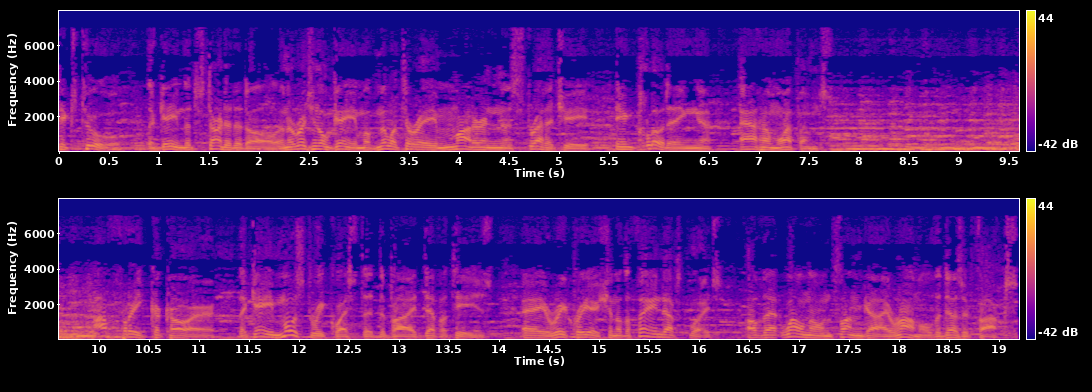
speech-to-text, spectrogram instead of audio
Tactics 2, the game that started it all, an original game of military modern strategy, including atom weapons. Afrika Korps, the game most requested by devotees, a recreation of the feigned exploits of that well-known fun guy, Rommel, the Desert Fox.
